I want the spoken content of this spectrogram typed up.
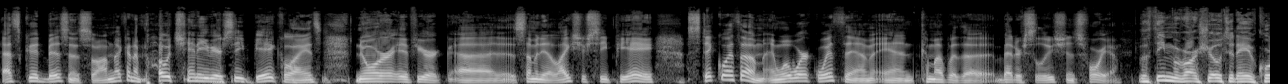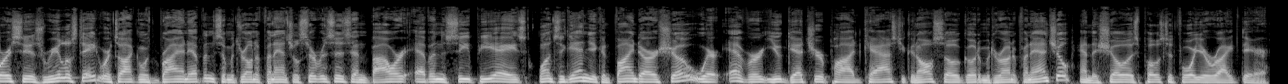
That's good business. So I'm not going to poach any of your CPA clients, nor if you're uh, somebody that likes your CPA, stick with them, and we'll work with them and come up with uh, better solutions for you. The theme of our show today, of course, is real estate. We're talking with Brian Evans of Madrona Financial Services and Bauer Evans CPAs. Once again, you can find our show wherever you get your podcast. You can also go to Madrona Financial, and the show is posted for you right there.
